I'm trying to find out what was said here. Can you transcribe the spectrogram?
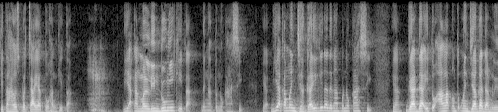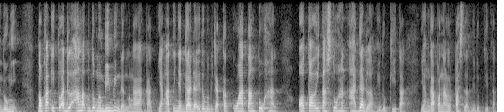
kita harus percaya Tuhan kita dia akan melindungi kita dengan penuh kasih ya dia akan menjagai kita dengan penuh kasih Ya, gada itu alat untuk menjaga dan melindungi. Tongkat itu adalah alat untuk membimbing dan mengarahkan. Yang artinya gada itu berbicara kekuatan Tuhan. Otoritas Tuhan ada dalam hidup kita. Yang gak pernah lepas dalam hidup kita.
